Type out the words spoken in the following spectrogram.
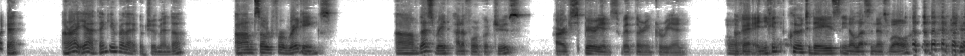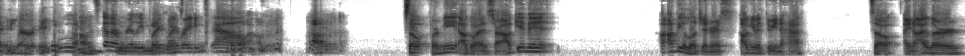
Okay. All right. Yeah. Thank you for that, Gochu Amanda. Um. So for ratings, um, let's rate out of four coaches our experience with learning Korean. Oh. Okay, and you can include today's you know lesson as well. your rating. Ooh, Um, it's gonna really bring my rating down. Um, so for me, I'll go ahead and start. I'll give it. I'll be a little generous. I'll give it three and a half. So you know, I learned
